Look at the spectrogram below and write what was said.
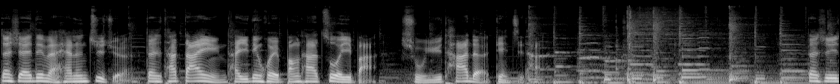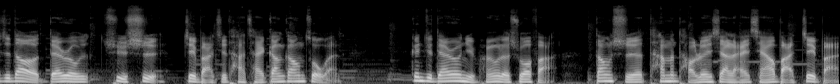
但是 Eddie Van Halen 拒绝了。但是他答应他一定会帮他做一把属于他的电吉他。但是，一直到 Daryl 去世，这把吉他才刚刚做完。根据 Daryl 女朋友的说法，当时他们讨论下来，想要把这把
